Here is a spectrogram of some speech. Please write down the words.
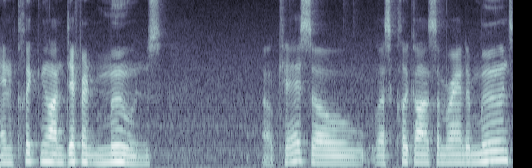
and clicking on different moons. Okay, so let's click on some random moons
